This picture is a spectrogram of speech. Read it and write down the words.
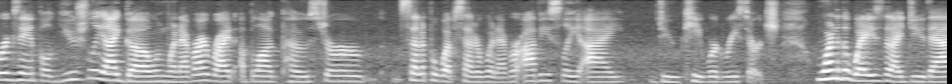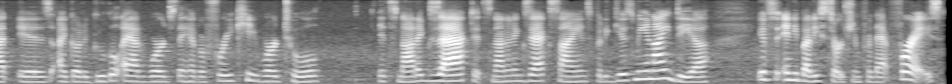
For example, usually I go and whenever I write a blog post or set up a website or whatever, obviously I do keyword research. One of the ways that I do that is I go to Google AdWords. They have a free keyword tool. It's not exact, it's not an exact science, but it gives me an idea if anybody's searching for that phrase.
